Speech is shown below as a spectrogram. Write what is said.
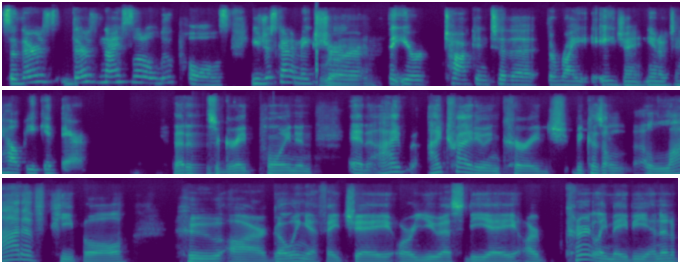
So there's there's nice little loopholes. You just got to make sure right. that you're talking to the the right agent you know to help you get there that is a great point and and i i try to encourage because a, a lot of people who are going fha or usda are currently maybe in a,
